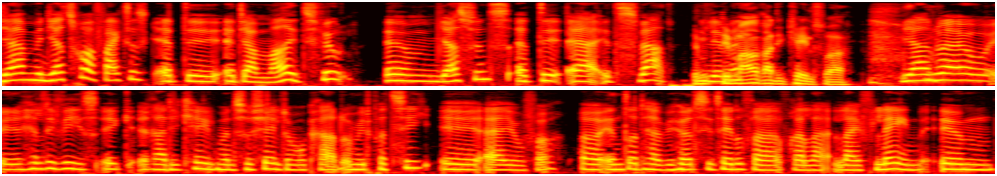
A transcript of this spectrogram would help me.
Ja, men jeg tror faktisk, at, øh, at jeg er meget i tvivl. Øhm, jeg synes, at det er et svært Det, det er et meget radikalt svar. Ja, nu er jeg jo øh, heldigvis ikke radikal, men socialdemokrat, og mit parti øh, er jo for at ændre det her. Vi hørte citatet fra, fra Leif Lahn. Øhm,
